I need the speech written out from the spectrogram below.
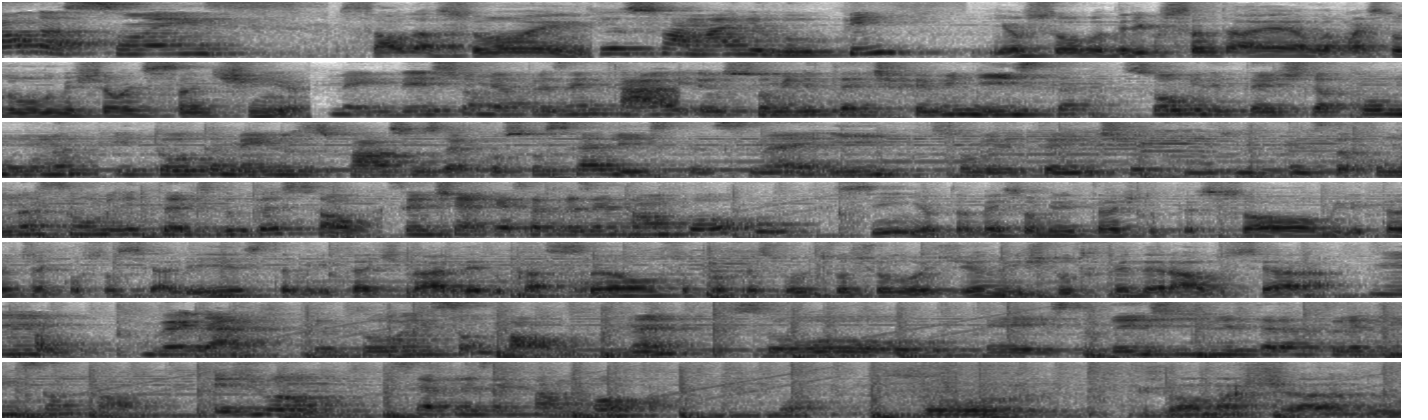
Saudações Saudações! Eu sou a Mari Lupe e eu sou o Rodrigo Santaella, mas todo mundo me chama de Santinha. Bem, deixa eu me apresentar. Eu sou militante feminista, sou militante da Comuna e estou também nos espaços ecossocialistas, né? E sou militante, como os militantes da Comuna são militantes do PSOL. Santinha, quer se apresentar um pouco? Sim, eu também sou militante do PSOL, militante ecossocialista, militante na área da educação, sou professor de Sociologia no Instituto Federal do Ceará. Hum, verdade. Eu estou em São Paulo, né? Sou é, estudante de literatura aqui em São Paulo. E João, se apresentar um pouco? Bom, sou João Machado,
